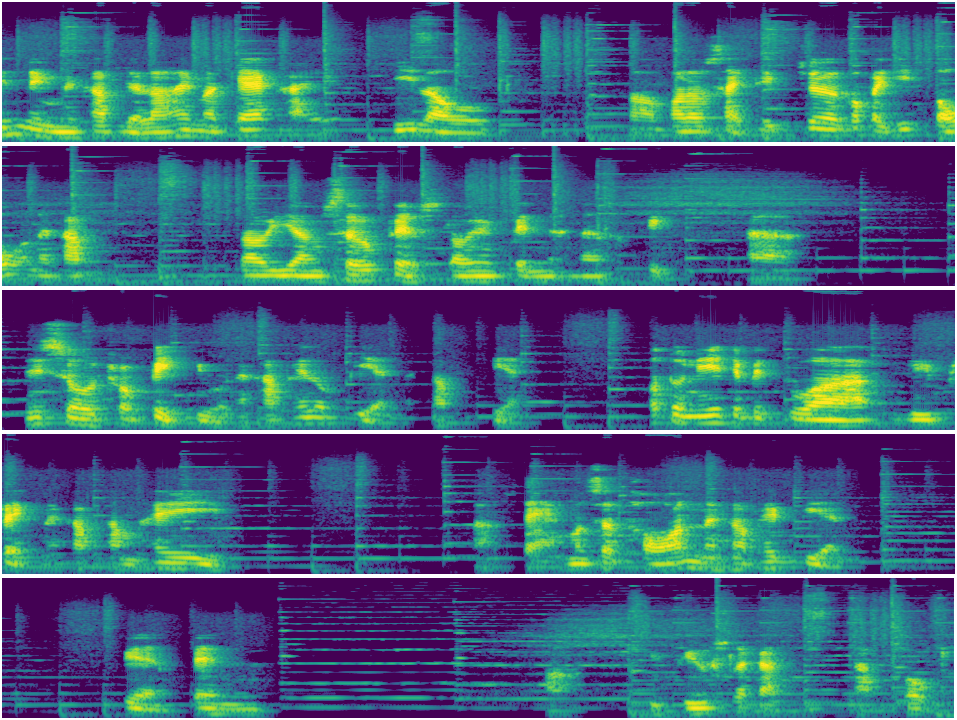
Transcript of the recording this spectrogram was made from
นิดนึงนะครับ เดี๋ยวเราให้มาแก้ไขที่เราพอเราใส่ texture เข้าไปที่โต๊ะนะครับ เรายัง surface เรายังเป็น anisotropic anisotropic อยู่นะครับ ให้เราเปลี่ยนนะครับ เปลี่ยน เพราะตัวนี้จะเป็นตัว reflect นะครับทำให้แสงมันสะท้อนนะครับ ให้เปลี่ยน เปลี่ยนเป็น diffuse แล้วกันครับ โอเค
